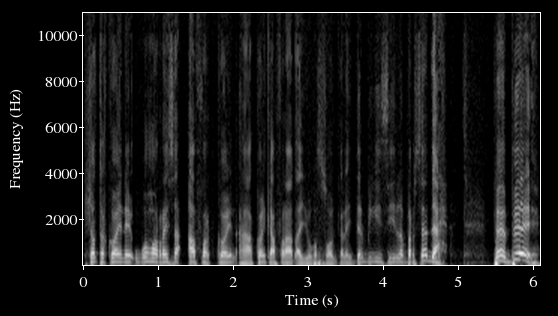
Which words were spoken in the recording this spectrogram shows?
shanta coin ee ugu horeysa afar coin ha coinka afraad ayuuba soo galay. Derbigiisii lambar saddex bebe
